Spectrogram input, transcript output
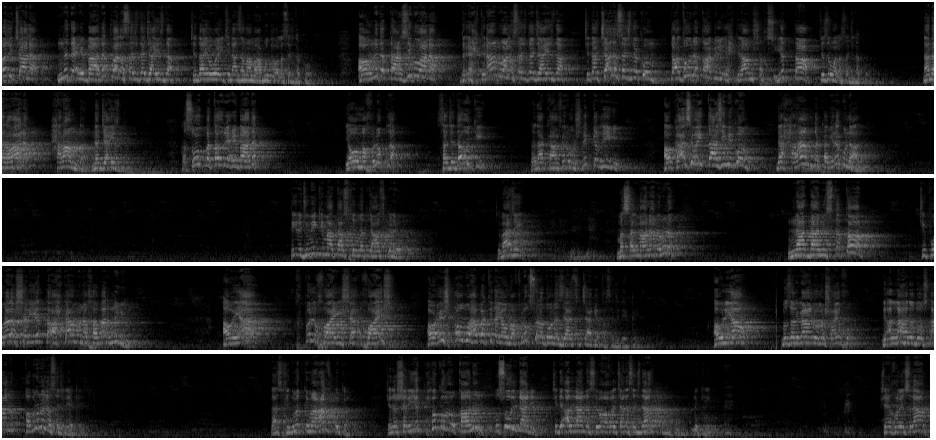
بل چاله نه د عبادت والا سجده جایز ده چې دا یو وایي چې دا زما معبود والا سجده کو او نه د تعظیم والا د احترام والا سجده جایز ده چې دا چاله سجده کوم دا دون قابل احترام شخصیت دا چې زه والا سجده کوم دا ناروا ده حرام ده ناجائز ده که څوک به تور عبادت یو مخلوق لا سجده وکي نو دا کافر مشرک ګرځيږي او کاسي وي تعظیم کوم دا حرام ده کبیره ګناه ده تیر جمعې کې ما تاسو خدمت کې عرض کړو چې بعضي مسلمانان رونه نادانسته طور چې پوره شریعت ته احکام نه خبر نه وي او یا خپل خواهش خواهش او عشق او محبت د یو مخلوق سره دون زیات چې چاغه ته سجده کوي اولیاء بزرگان و مشایخ دی الله د دوستان قبرونو له سجده کوي تاسو خدمت کې ما عرض وکړ چې د شریعت حکم او قانون اصول دادي چې د الله نه سوا اول چاله سجده نکي شیخ الاسلام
